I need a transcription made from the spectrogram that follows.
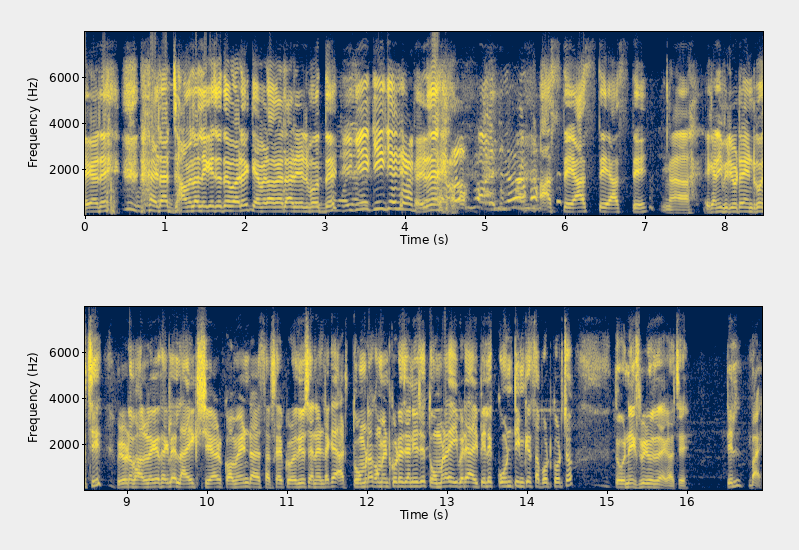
এখানে একটা ঝামেলা লেগে যেতে পারে ক্যামেরাম্যান আর এর মধ্যে। আস্তে আস্তে আস্তে। এখানে ভিডিওটা এন্ড করছি। ভিডিওটা ভালো লেগে থাকলে লাইক শেয়ার কমেন্ট আর সাবস্ক্রাইব করে দিও চ্যানেলটাকে আর তোমরা কমেন্ট করে জানিও যে তোমরা এইবারে আইপিএলে কোন টিমকে সাপোর্ট করছ। তো নেক্সট ভিডিওতে দেখা টিল বাই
